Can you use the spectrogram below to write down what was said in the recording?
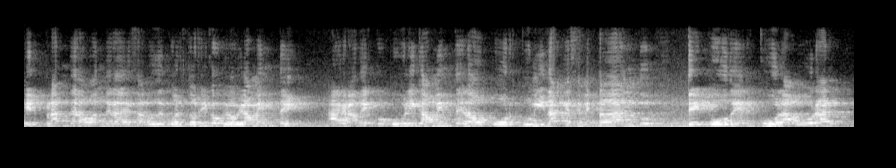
el plan de la bandera de salud de Puerto Rico, que obviamente agradezco públicamente la oportunidad que se me está dando de poder colaborar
